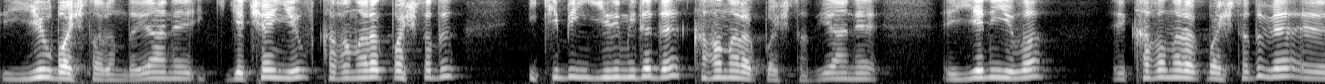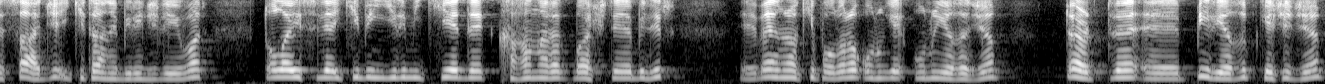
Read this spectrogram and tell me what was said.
yıl başlarında yani geçen yıl kazanarak başladı. 2020'de de kazanarak başladı. Yani e, yeni yıla e, kazanarak başladı ve e, sadece iki tane birinciliği var. Dolayısıyla 2022'ye de kazanarak başlayabilir. E, ben rakip olarak onu onu yazacağım. 4 ve e, 1 yazıp geçeceğim.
